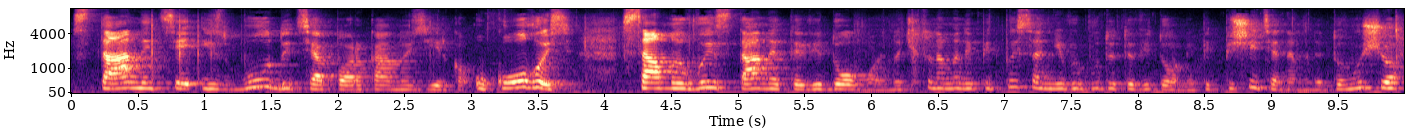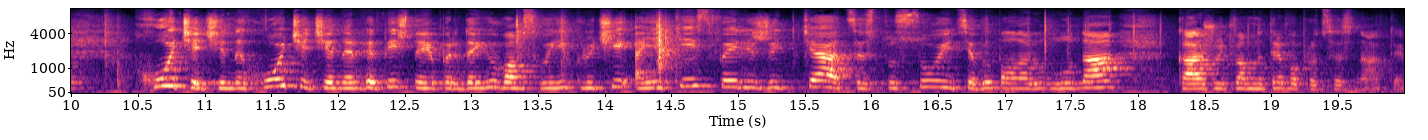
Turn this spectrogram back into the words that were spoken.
станеться і збудеться по аркану зірка. У когось саме ви станете відомою. Ну ті, хто на мене підписані, ви будете відомі. Підпишіться на мене, тому що хоче чи не хоче, чи енергетично я передаю вам свої ключі. А якій сфері життя це стосується? Випала луна. Кажуть, вам не треба про це знати.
